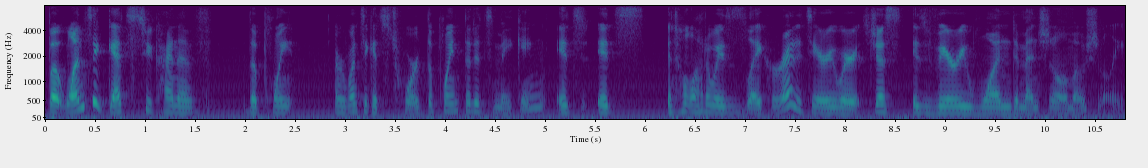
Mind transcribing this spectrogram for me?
But once it gets to kind of the point or once it gets toward the point that it's making, it's it's in a lot of ways like hereditary where it's just is very one dimensional emotionally.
